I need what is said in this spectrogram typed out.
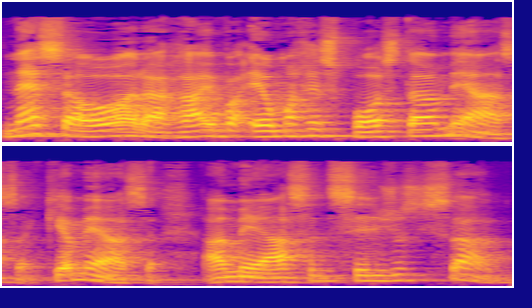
Nessa hora, a raiva é uma resposta à ameaça. Que ameaça? A ameaça de ser injustiçado.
